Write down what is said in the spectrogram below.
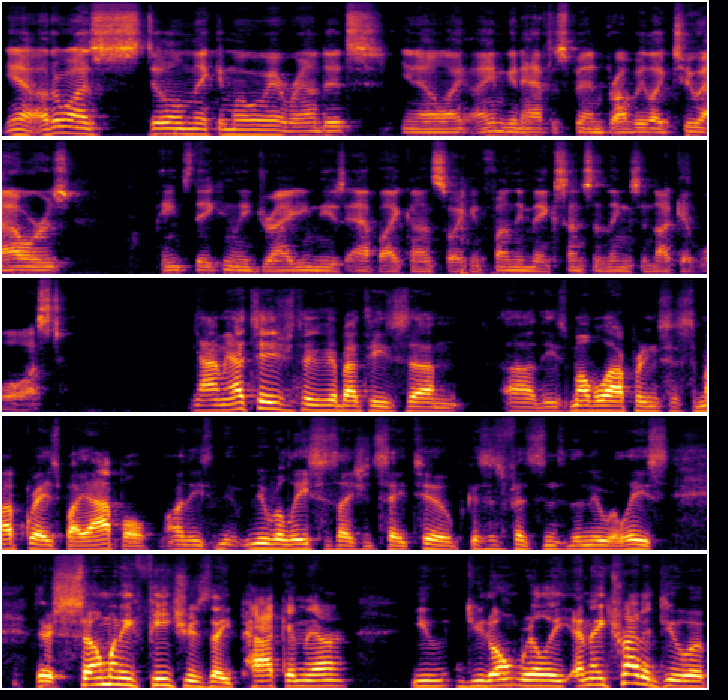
yeah, otherwise, still making my way around it. You know, I, I am going to have to spend probably like two hours painstakingly dragging these app icons so I can finally make sense of things and not get lost. Yeah, I mean that's interesting about these um, uh, these mobile operating system upgrades by Apple, or these new, new, releases, I should say, too, because this fits into the new release. There's so many features they pack in there. You you don't really, and they try to do a,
